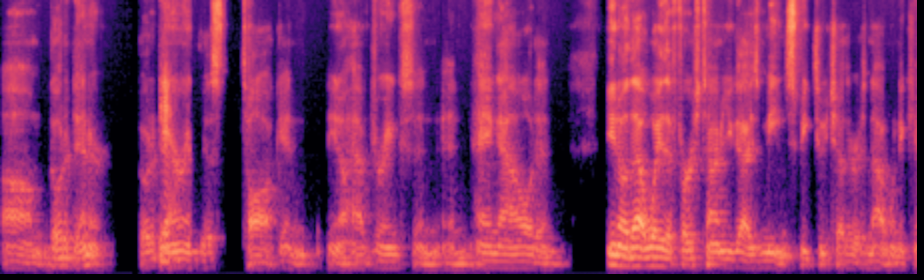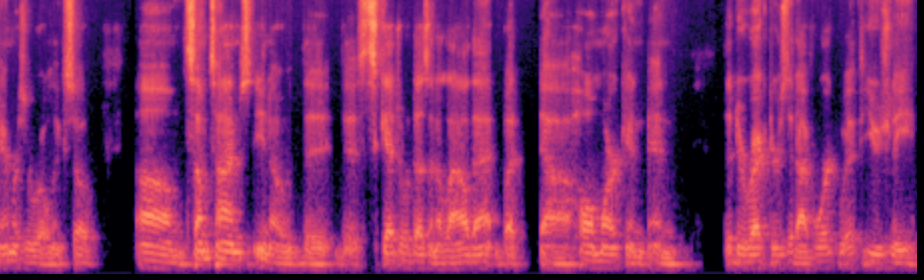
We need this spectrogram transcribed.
um, go to dinner, go to dinner yeah. and just talk and you know have drinks and and hang out and you know that way the first time you guys meet and speak to each other is not when the cameras are rolling. So um, sometimes you know the the schedule doesn't allow that, but uh, Hallmark and and the directors that I've worked with usually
